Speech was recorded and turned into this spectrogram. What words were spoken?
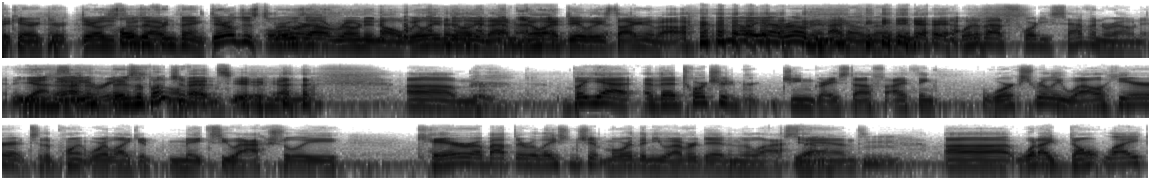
other character. Daryl just Whole throws different out, thing. Daryl just throws Or- out Ronan all willy nilly, and I have no idea what he's talking about. oh yeah, Ronan. I know Ronan. yeah, yeah. What about 47 Ronin? Yeah, Keanu see? There's a bunch of film. them. That too. Yeah. Um, but yeah, the tortured Gr- Jean Grey stuff I think works really well here to the point where like it makes you actually care about their relationship more than you ever did in the last Yeah. stand. Mm. Uh, what I don't like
